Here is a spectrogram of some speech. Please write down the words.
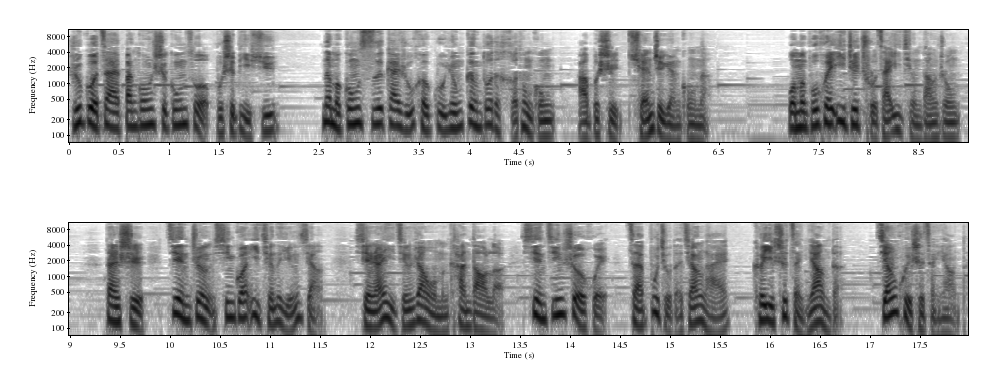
如果在办公室工作不是必须，那么公司该如何雇佣更多的合同工而不是全职员工呢？我们不会一直处在疫情当中，但是见证新冠疫情的影响，显然已经让我们看到了现今社会。在不久的将来，可以是怎样的？将会是怎样的？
